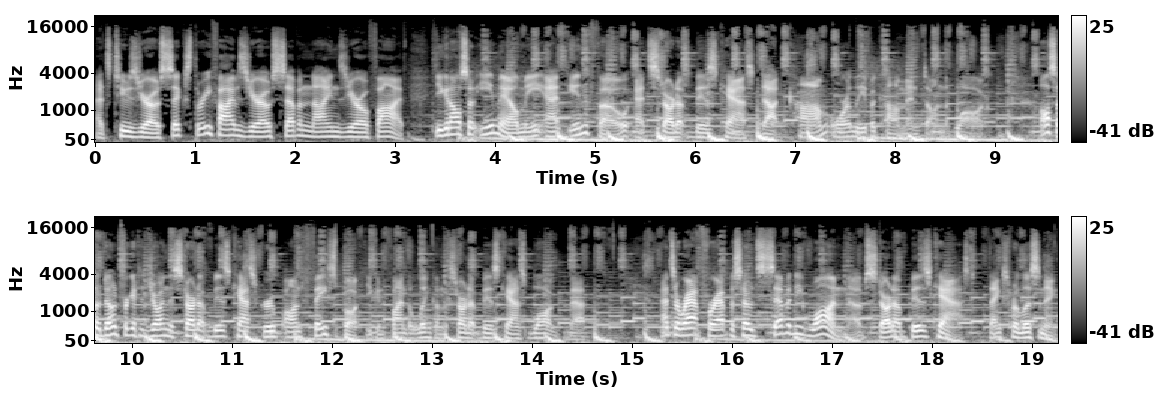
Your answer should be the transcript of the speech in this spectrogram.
That's 206 350 7905. You can also email me at info at startupbizcast.com or leave a comment on the blog. Also, don't forget to join the Startup Bizcast group on Facebook. You can find a link on the Startup Bizcast blog for that. That's a wrap for episode 71 of Startup Bizcast. Thanks for listening.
